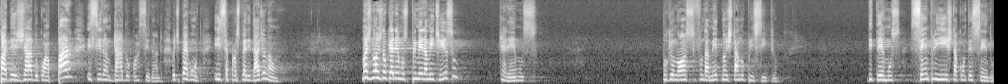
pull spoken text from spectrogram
padejado com a pá e cirandado com a ciranda. Eu te pergunto, isso é prosperidade ou não? Mas nós não queremos primeiramente isso? Queremos. Porque o nosso fundamento não está no princípio de termos sempre isto acontecendo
